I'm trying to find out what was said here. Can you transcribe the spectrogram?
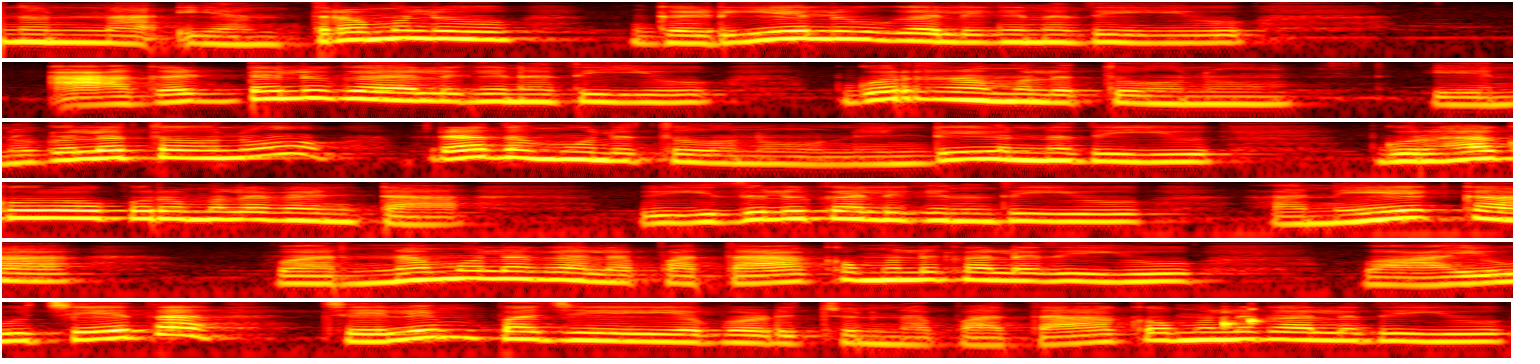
నున్న యంత్రములు గడియలు కలిగినదియు. ఆగడ్డలు కలిగినదియు. గుర్రములతోనూ ఏనుగులతోనూ రథములతోనూ నిండి ఉన్నదియు. గృహగోపురముల వెంట వీధులు కలిగినదియు. అనేక వర్ణముల గల పతాకములు కలదియు. వాయువు చేత చెలింపజేయబడుచున్న పతాకములు కలదియు.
